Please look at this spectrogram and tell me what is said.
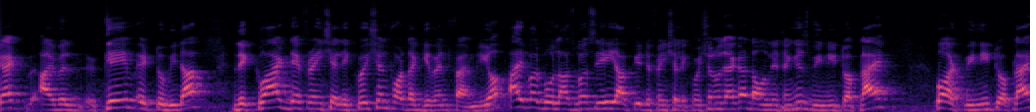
get I will claim it to be the required differential equation for the given family of hyper बस यही आपकी डिफरेंशियल इक्वेशन हो जाएगा। The only thing is we need to apply what we need to apply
